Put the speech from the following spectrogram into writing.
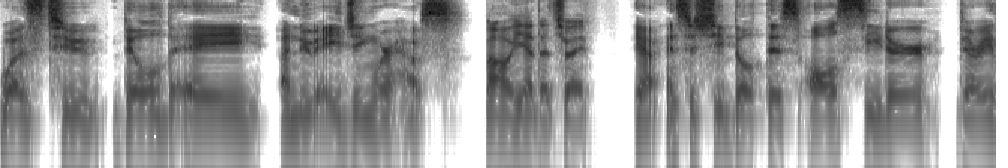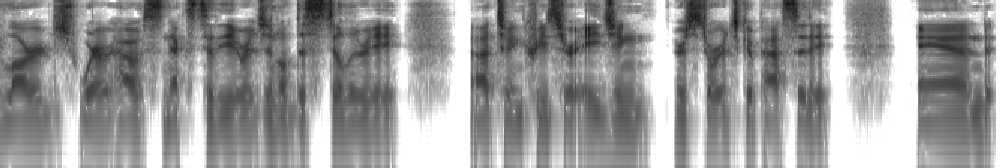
was to build a, a new aging warehouse. Oh yeah, that's right. Yeah. And so she built this all cedar, very large warehouse next to the original distillery uh, to increase her aging, her storage capacity. And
